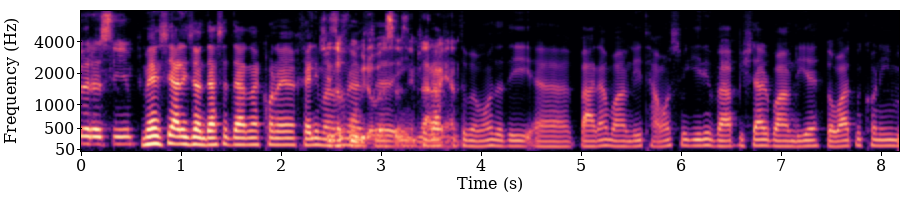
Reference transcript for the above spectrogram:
برسیم. مرسی علی جان دست در نکنه. خیلی ممنون از اینکه وقت به ما دادی. بعدا با هم دیگه تماس می‌گیریم و بیشتر با هم دیگه صحبت می‌کنیم.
